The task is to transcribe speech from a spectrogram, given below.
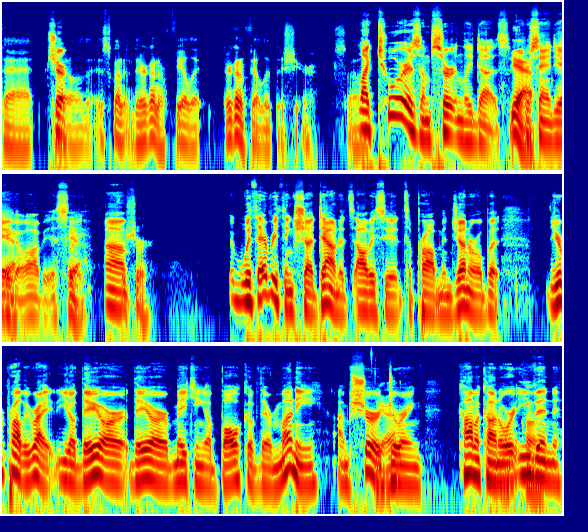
that Sure. you know, that it's gonna they're gonna feel it. They're gonna feel it this year. So Like tourism certainly does Yeah, for San Diego, yeah, obviously. yeah, um, for sure. With everything shut down, it's obviously it's a problem in general. But you're probably right. You know, they are they are making a bulk of their money, I'm sure, Yeah. during Comic Con or even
